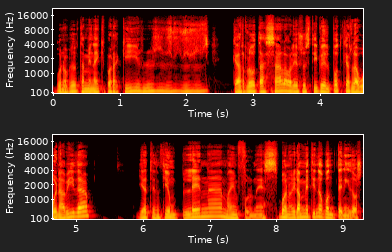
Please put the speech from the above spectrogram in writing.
Bueno, veo también hay que por aquí. Carlota Sala, Valioso Steve, el podcast La Buena Vida y Atención Plena, Mindfulness. Bueno, irán metiendo contenidos.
